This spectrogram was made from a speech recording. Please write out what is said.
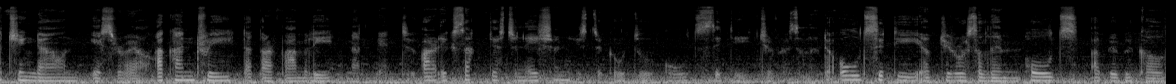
touching down Israel, a country that our family not been to. Our exact destination is to go to Old City, Jerusalem. The Old City of Jerusalem holds a biblical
